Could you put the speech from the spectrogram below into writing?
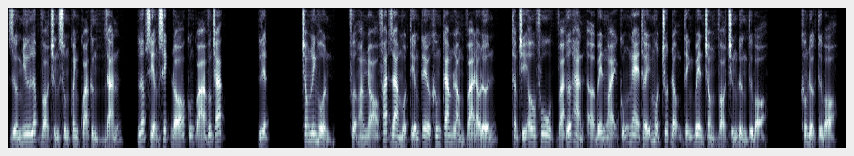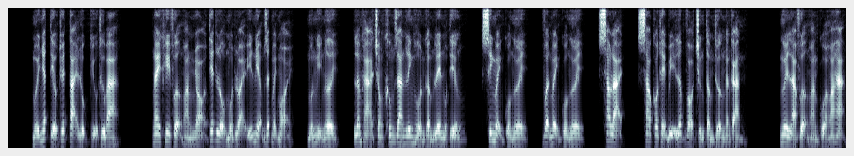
dường như lớp vỏ trứng xung quanh quá cứng rắn, lớp xiềng xích đó cũng quá vững chắc. Liệt. Trong linh hồn, phượng hoàng nhỏ phát ra một tiếng kêu không cam lòng và đau đớn, thậm chí âu phu và ước hàn ở bên ngoài cũng nghe thấy một chút động tính bên trong vỏ trứng đừng từ bỏ. Không được từ bỏ mới nhất tiểu thuyết tại lục cựu thứ ba. Ngay khi phượng hoàng nhỏ tiết lộ một loại ý niệm rất mệt mỏi, muốn nghỉ ngơi, lâm khả trong không gian linh hồn gầm lên một tiếng, sinh mệnh của ngươi, vận mệnh của ngươi, sao lại, sao có thể bị lớp vỏ trứng tầm thường ngăn cản? Ngươi là phượng hoàng của hoa hạ.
